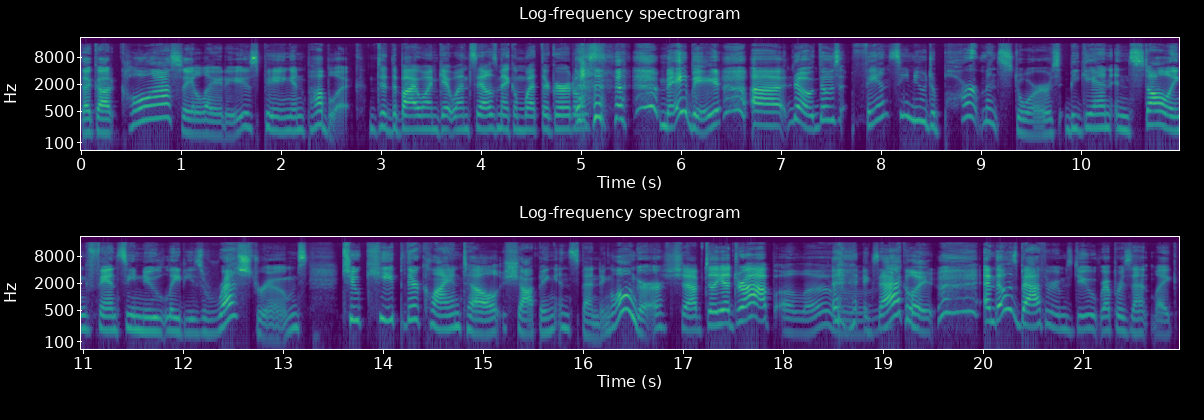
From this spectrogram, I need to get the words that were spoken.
that got classy ladies peeing in public. Did the buy one, get one sales make them wet their girdles? Maybe. Uh, no, those fancy new department stores began installing fancy new ladies' restrooms to keep their clientele shopping and spending longer. Shop till you drop. Alone. exactly. And those bathrooms do represent like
